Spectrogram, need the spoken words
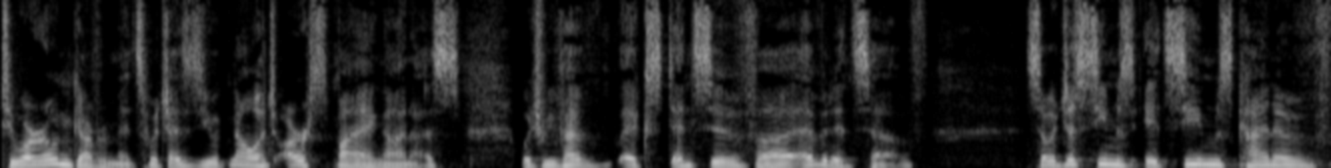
to our own governments, which, as you acknowledge, are spying on us, which we've have extensive uh, evidence of. So it just seems it seems kind of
